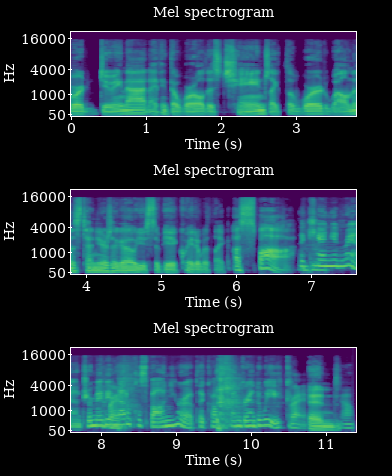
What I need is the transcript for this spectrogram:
we're doing that. And I think the world has changed. Like the word wellness ten years ago used to be equated with like a spa, The mm-hmm. Canyon Ranch, or maybe Right. a medical spa in Europe that costs 10 grand a week. Right. And Yeah.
